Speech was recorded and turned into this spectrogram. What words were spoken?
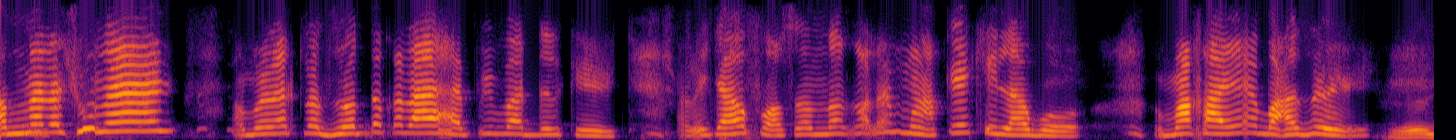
আপনারা শুনেন আমার একটা যুদ্ধ করা হ্যাপি বার্থডে কেক আমি যা পছন্দ করে মাকে খিলাবো। মা খাইয়ে বাজে। এই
